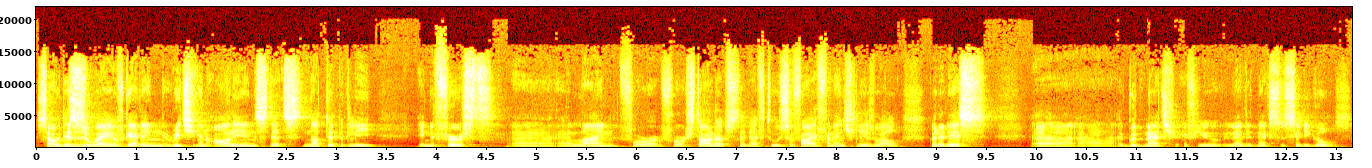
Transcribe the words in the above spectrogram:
So this is a way of getting reaching an audience that's not typically in the first uh, uh, line for, for startups that have to survive financially as well, but it is uh, uh, a good match if you let it next to city goals.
